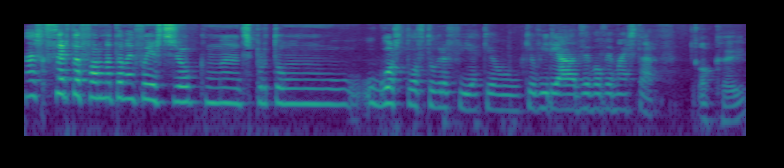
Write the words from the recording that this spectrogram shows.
Acho que de certa forma também foi este jogo que me despertou um- o gosto pela fotografia que eu, que eu viria a desenvolver mais tarde. Ok.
